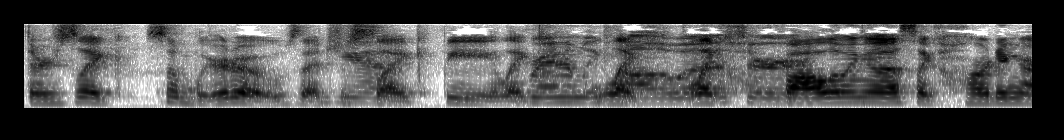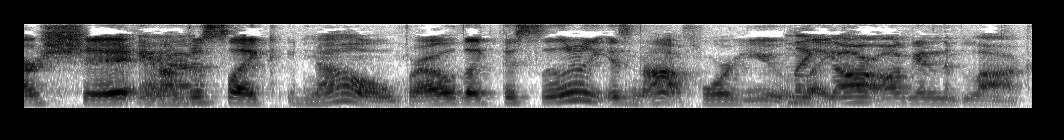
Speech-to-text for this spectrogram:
there's like some weirdos that just Yeah. like be like Randomly like follow like us or- following us like hearting our shit and I'm just like no bro like this literally is not for you Like, like, y'all are all getting the block.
